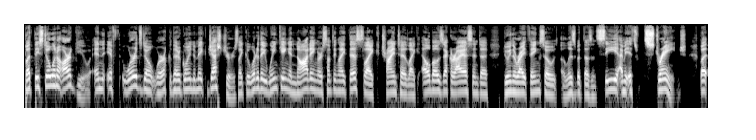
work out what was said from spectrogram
but they still want to argue. And if words don't work, they're going to make gestures. Like, what are they winking and nodding or something like this? Like trying to like elbow Zacharias into doing the right thing so Elizabeth doesn't see. I mean, it's strange, but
